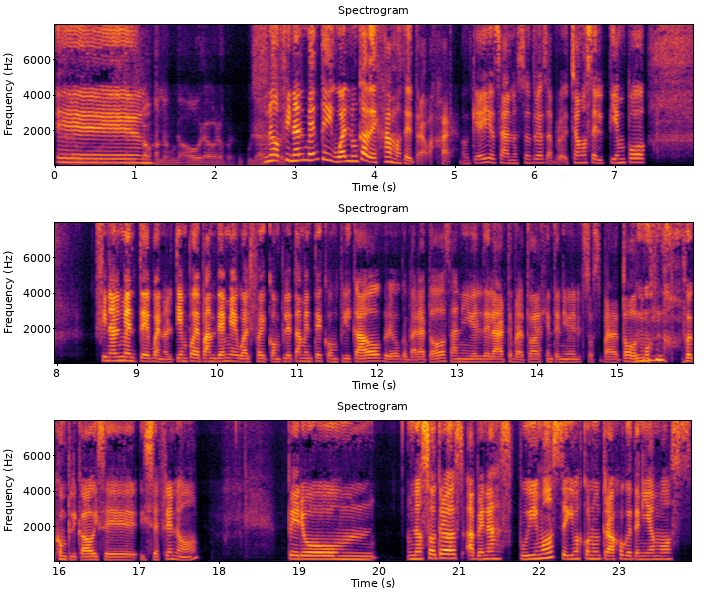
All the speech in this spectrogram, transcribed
Eh, ¿Están trabajando en una obra ahora particular? No, finalmente igual nunca dejamos de trabajar, ¿ok? O sea, nosotros aprovechamos el tiempo, finalmente, bueno, el tiempo de pandemia igual fue completamente complicado, creo que para todos a nivel del arte, para toda la gente a nivel social, para todo el mundo fue complicado y se, y se frenó. Pero mm, nosotros apenas pudimos, seguimos con un trabajo que teníamos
